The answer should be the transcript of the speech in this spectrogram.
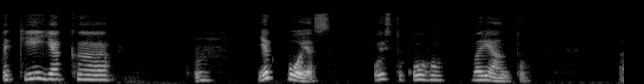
такий, як, е, як пояс. Ось такого варіанту. Е,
